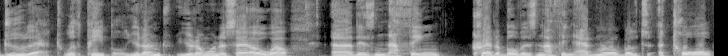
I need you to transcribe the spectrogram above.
do that with people. You don't, you don't want to say, oh, well, uh, there's nothing credible, there's nothing admirable to, at all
